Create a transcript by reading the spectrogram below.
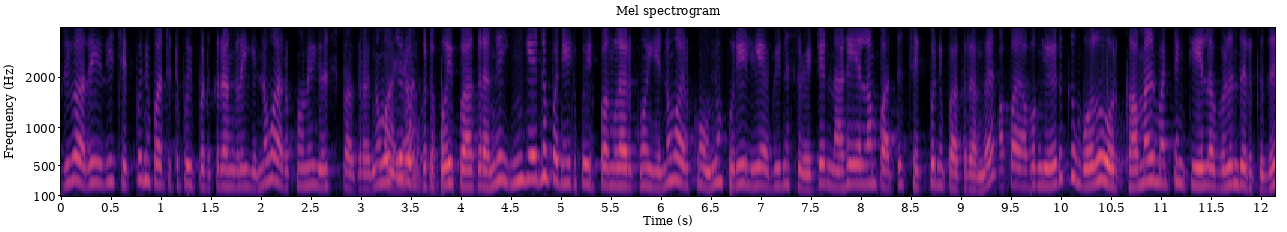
எதையோ அதை எதையும் செக் பண்ணி பார்த்துட்டு போய் படுக்கிறாங்களே என்னவா இருக்கும்னு யோசிச்சு பார்க்குறாங்க மாயா. ரூமுக்கிட்ட போய் பார்க்குறாங்க இங்கே என்ன பண்ணிட்டு போயிருப்பாங்களா இருக்கும்? என்னவா இருக்கும்? ஒன்றும் புரியலையே அப்படின்னு சொல்லிட்டு நகையெல்லாம் பார்த்து செக் பண்ணி பார்க்குறாங்க அப்போ அவங்க எடுக்கும்போது ஒரு கமல் மட்டும் கீழே விழுந்திருக்குது.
